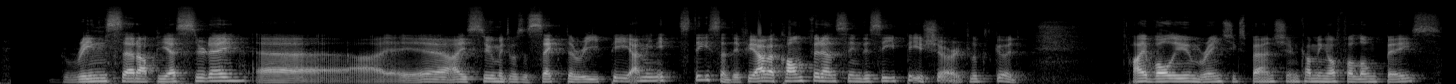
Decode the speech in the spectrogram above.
Grin setup yesterday. Uh, I, I assume it was a sector EP. I mean, it's decent. If you have a confidence in this EP, sure, it looks good. High volume, range expansion, coming off a long base.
